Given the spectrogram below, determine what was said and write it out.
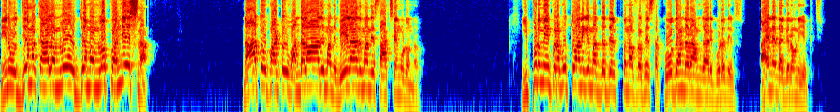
నేను ఉద్యమ కాలంలో ఉద్యమంలో పనిచేసిన. నాతో పాటు వందలాది మంది వేలాది మంది సాక్ష్యం కూడా ఉన్నారు. ఇప్పుడు మీ ప్రభుత్వానికి మద్దతు తెలుపుతున్న ప్రొఫెసర్ కోదండరాం గారికి కూడా తెలుసు. ఆయన దగ్గర ఉండి చెప్పించు.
